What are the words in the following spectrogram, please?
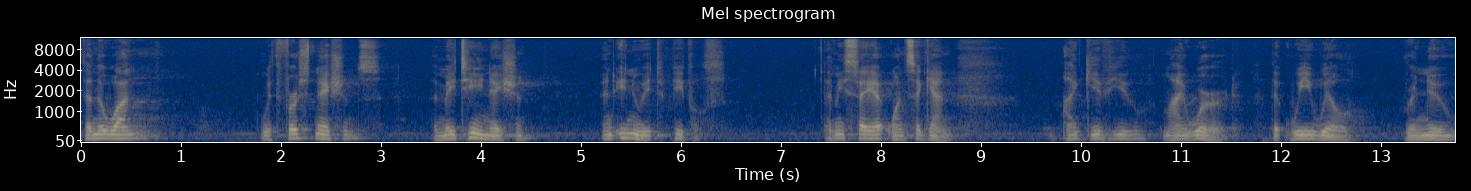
than the one with First Nations, the Métis Nation, and Inuit peoples. Let me say it once again. I give you my word that we will renew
